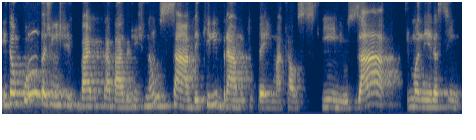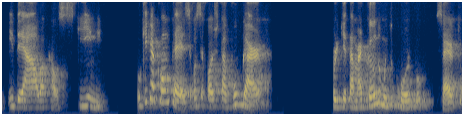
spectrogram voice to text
Então, quando a gente vai para o trabalho, a gente não sabe equilibrar muito bem uma calça skinny, usar de maneira assim ideal a calça skinny, o que, que acontece? Você pode estar vulgar, porque está marcando muito o corpo, certo?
